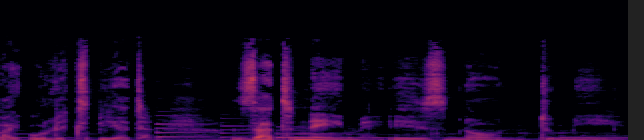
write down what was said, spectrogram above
by Ulric's beard, that name is known to me.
